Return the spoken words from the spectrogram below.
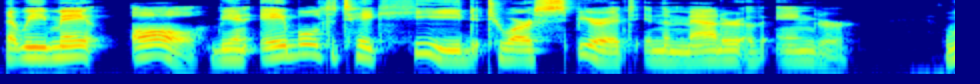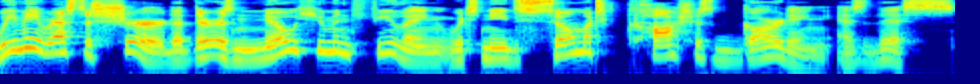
that we may all be enabled to take heed to our spirit in the matter of anger we may rest assured that there is no human feeling which needs so much cautious guarding as this.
